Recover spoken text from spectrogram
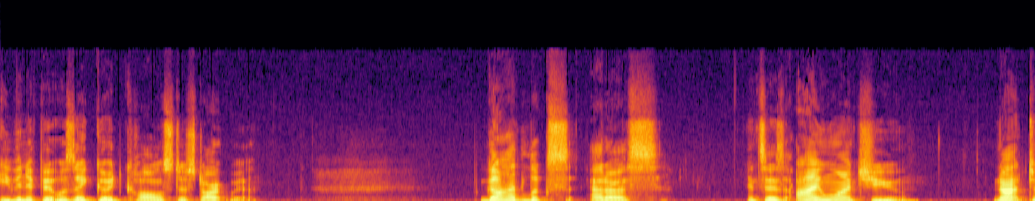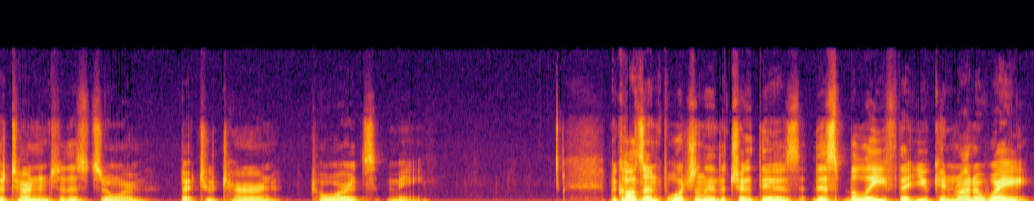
even if it was a good cause to start with. God looks at us and says, I want you not to turn into the storm, but to turn towards me. Because unfortunately, the truth is, this belief that you can run away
